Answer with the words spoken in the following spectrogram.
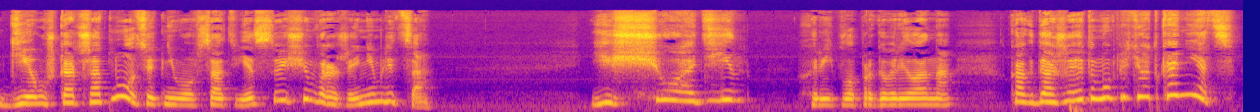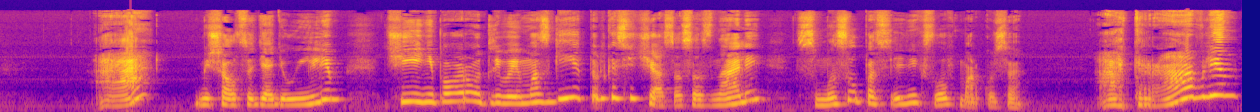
Девушка отшатнулась от него в соответствующем выражением лица. «Еще один!» — хрипло проговорила она. «Когда же этому придет конец?» «А?» — вмешался дядя Уильям, чьи неповоротливые мозги только сейчас осознали смысл последних слов Маркуса. «Отравлен?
